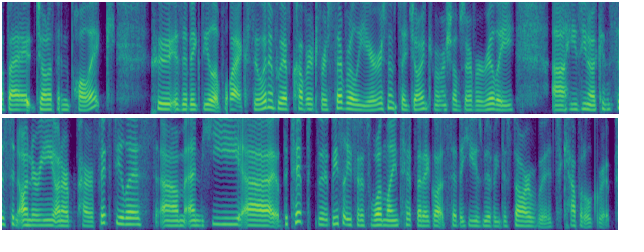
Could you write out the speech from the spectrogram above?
about Jonathan Pollack, who is a big deal at Blackstone and who I've covered for several years since I joined Commercial Observer. Really, uh, he's you know a consistent honoree on our Power 50 list, um, and he uh, the tip, basically for this one line tip that I got said that he was moving to Starwood Capital Group.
